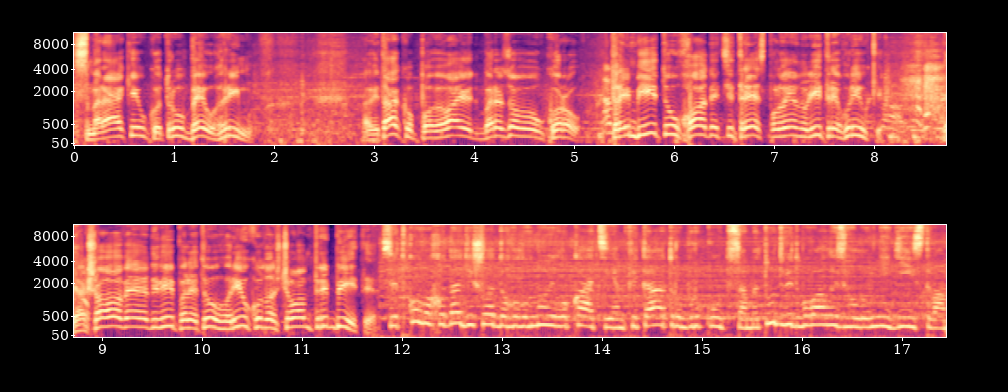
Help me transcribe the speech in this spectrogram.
смереків, котру бив грім. А відтак повивають березову коров. Трембіту входить ці 3,5 літри горівки. Якщо ви не випили ту горівку, то що вам трембіти? Святкова хода дійшла до головної локації амфітеатру Буркут. Саме тут відбувались головні дійства.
